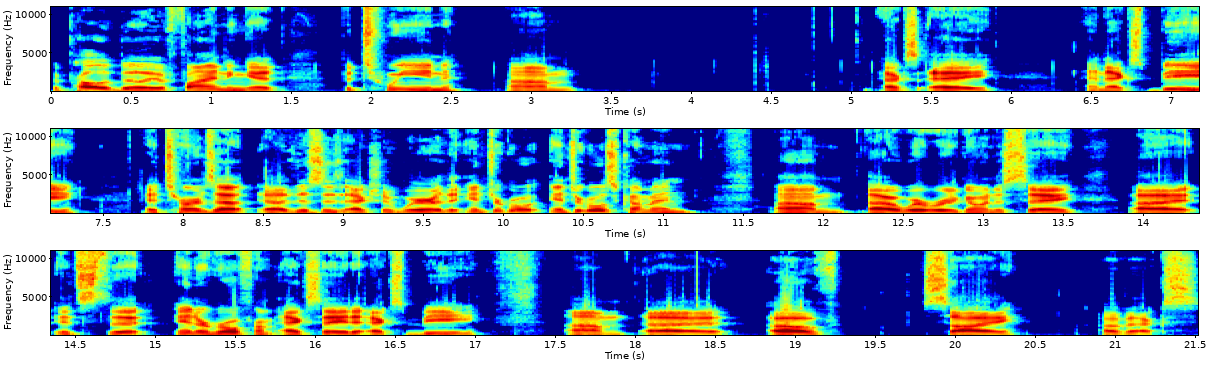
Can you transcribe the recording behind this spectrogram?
the probability of finding it between um, xa and xb, it turns out uh, this is actually where the integral integrals come in, um, uh, where we're going to say uh, it's the integral from xa to xb um, uh, of psi of x,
